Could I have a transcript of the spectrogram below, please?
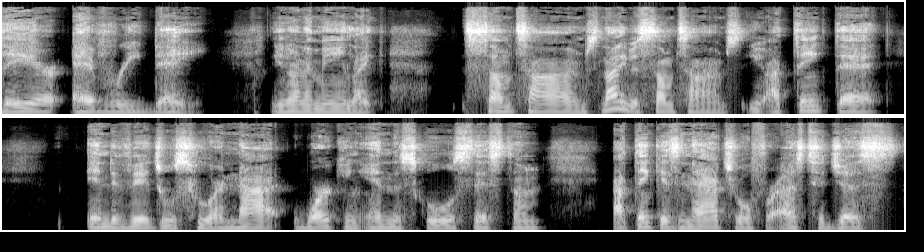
there every day. You know what I mean? Like sometimes, not even sometimes, you know, I think that individuals who are not working in the school system, I think it's natural for us to just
